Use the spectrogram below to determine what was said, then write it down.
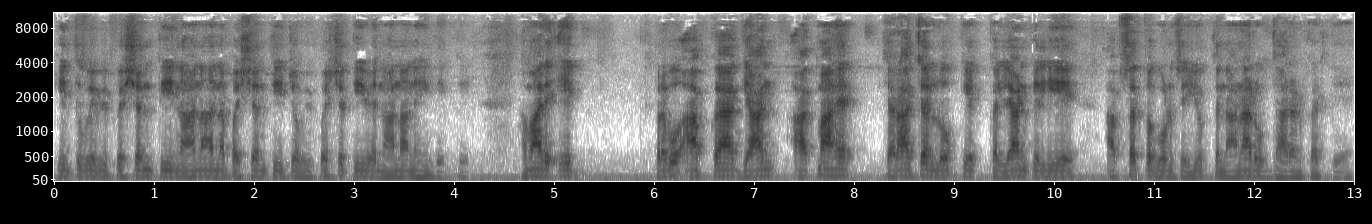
किंतु वे विपश्यंती नाना न पश्यंती जो विपश्यती वे नाना नहीं देखते। हमारे एक प्रभु, आपका ज्ञान आत्मा है। चराचर लोक के कल्याण के लिए आप सत्व गुण से युक्त नाना रूप धारण करते हैं।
